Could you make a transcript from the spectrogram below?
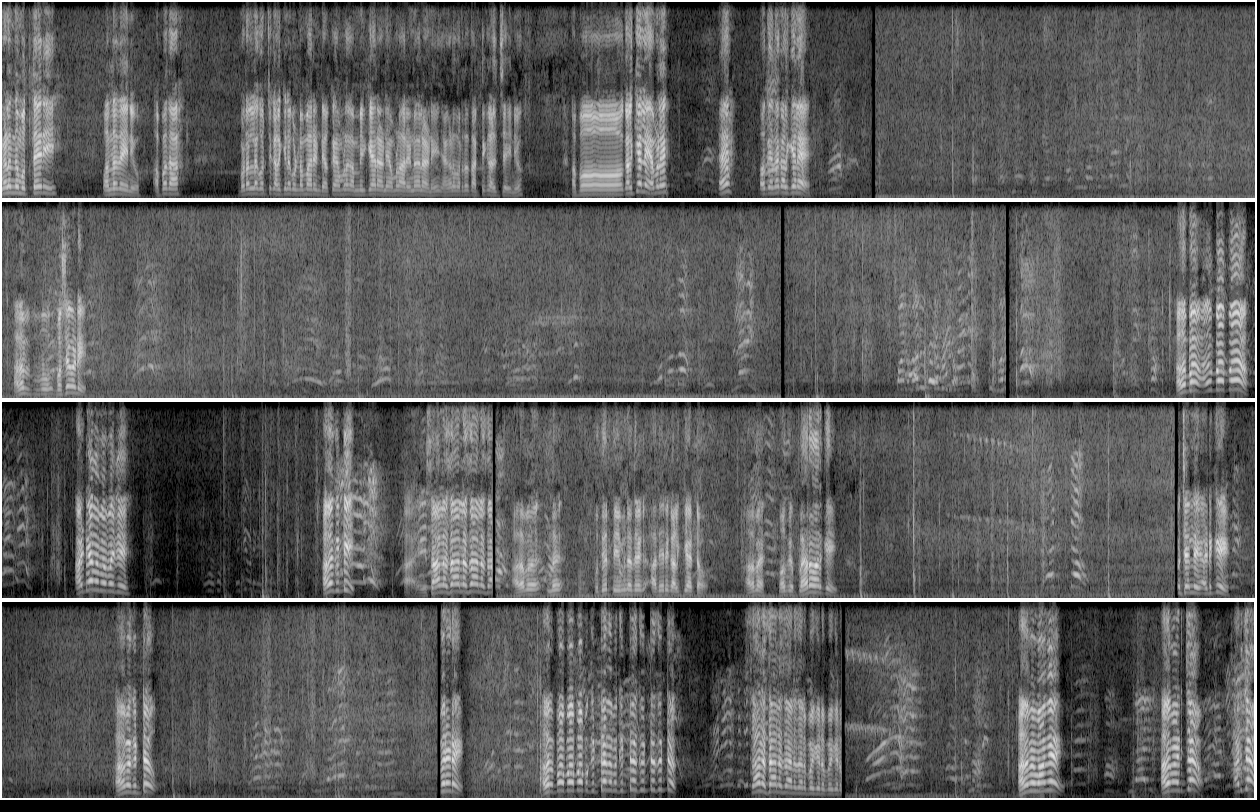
ഞങ്ങളിന്ന് മുത്തേരി വന്നതേനു അപ്പോൾ അതാ ഇവിടെയുള്ള കുറച്ച് കളിക്കുന്ന കുണ്ടന്മാരുണ്ട്. ഒക്കെ നമ്മളെ കമ്പനിക്കാരാണ് നമ്മൾ അറിയണവരാണ്. ഞങ്ങൾ വെറുതെ തട്ടി കളിച്ചതിനു അപ്പോൾ കളിക്കല്ലേ നമ്മൾ? ഏ? ഓക്കെ എന്നാ കളിക്കല്ലേ? അതെ ബസ് കൊണ്ട് അതപ്പോ അതപ്പോ അപ്പോ? അടിയാതപ്പോ പറ്റി? അത് കിട്ടി. സാല സാല സാല സാല. അതപ്പോ ഇന്ന് പുതിയൊരു ടീമിനെതിരെ അതേര് കളിക്കാട്ടോ അതപ്പേ നോക്ക് പ്ലെയർ മാർക്ക്. ചെല്ല് അടുക്ക്. അതമ്മ കിട്ടൂ. ഇവരുടെ. കിട്ടാതെ കിട്ടോ കിട്ടോ കിട്ടോ സാല സാല സാല സാല പോയിക്കട്ടെ പോയിക്കട്ടെ അതമ്മ വാങ്ങേ. അതമ്മ അടിച്ചോ അടിച്ചോ.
